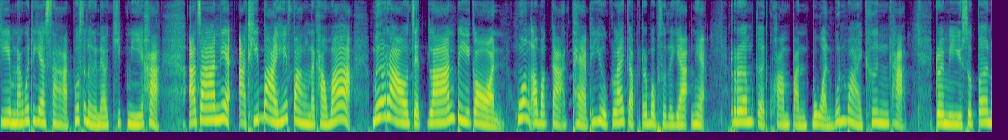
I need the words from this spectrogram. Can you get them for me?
ทีมนักวิทยาศาสตร์ ผู้เสนอแนวคิดนี้ค่ะ อาจารย์เนี่ยอธิบายให้ฟังนะคะว่า เมื่อราว 7 ล้านปีก่อน ห้วงอวกาศแถบที่อยู่ใกล้กับระบบสุริยะเนี่ยเริ่มเกิดความปั่นป่วนวุ่นวายขึ้นค่ะ โดยมีซูเปอร์โน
